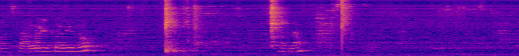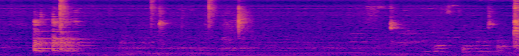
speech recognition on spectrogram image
મસાલો એ કરી દો એના ગેસ ધીમો કરી દો.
